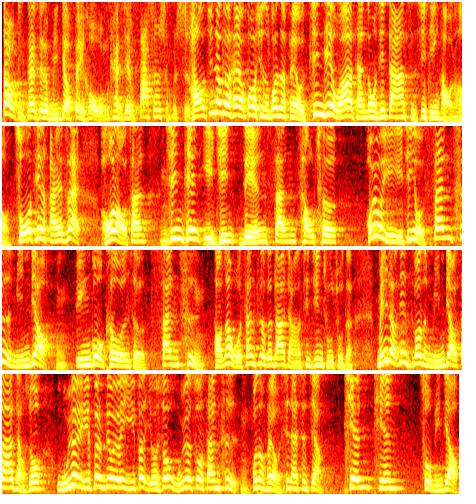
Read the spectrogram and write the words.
到底在这个民调背后，我们看见发生什么事？好，金大哥还有报讯的观众朋友，今天我要谈东西，大家仔细听好了哈。昨天还在侯老三，今天已经连三超车，侯友谊已经有三次民调赢过柯文哲三次。好，那我三次都跟大家讲得清清楚楚的。美丽岛电子报的民调，大家讲说五月一份，六月一份，有时候五月做三次。观众朋友，现在是这样。天天做民调，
